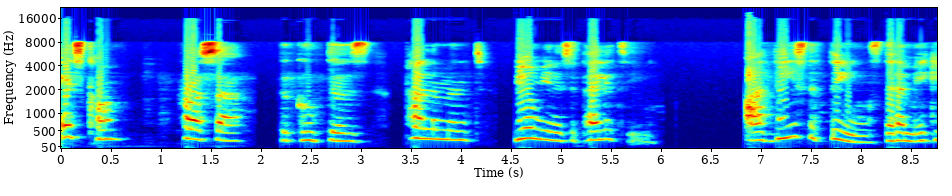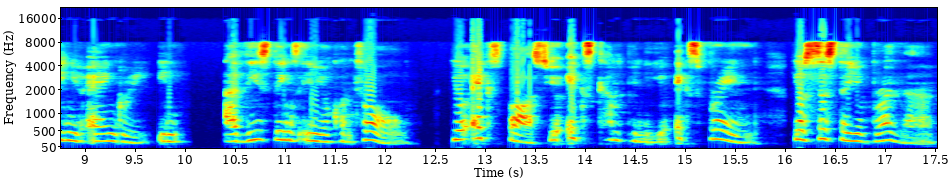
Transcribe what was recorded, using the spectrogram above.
Eskom, PRASA, the Guptas, Parliament, your municipality. Are these the things that are making you angry? In, are these things in your control? Your ex boss, your ex company, your ex friend, your sister, your brother.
